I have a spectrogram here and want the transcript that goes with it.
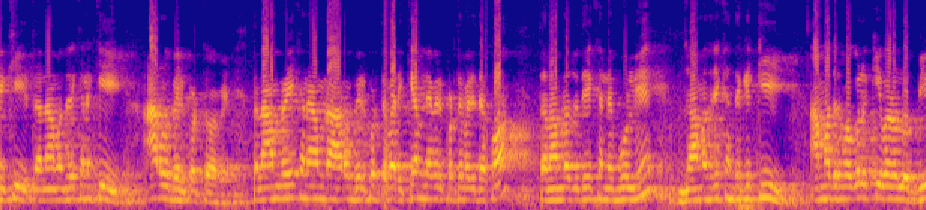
দেখি, তাহলে আমাদের এখানে কি? আরও বের করতে হবে। তাহলে আমরা এখানে আমরা আরও বের করতে পারি, কেমনে বের করতে পারি দেখো? তাহলে আমরা যদি এখানে বলি যে আমাদের এখান থেকে কি? আমাদের হলো কি? বার হলো B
